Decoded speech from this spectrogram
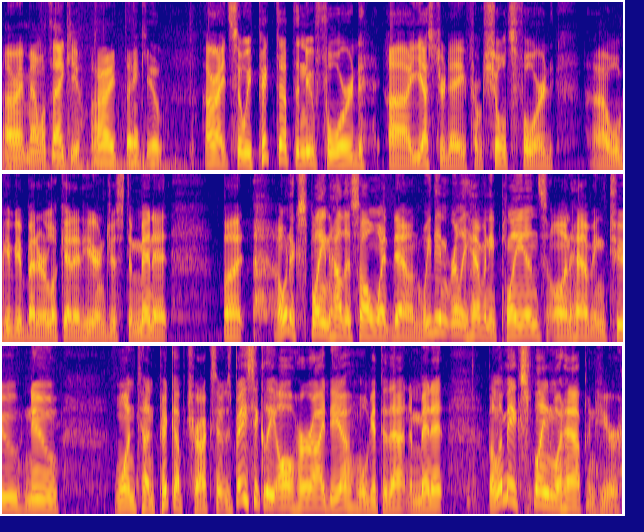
all right, man. Well, thank you. All right, thank you. All right, so we picked up the new Ford uh, yesterday from Shults Ford. Uh, we'll give you a better look at it here in just a minute. But I want to explain how this all went down. We didn't really have any plans on having two new one ton pickup trucks. It was basically all her idea. We'll get to that in a minute. But let me explain what happened here.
